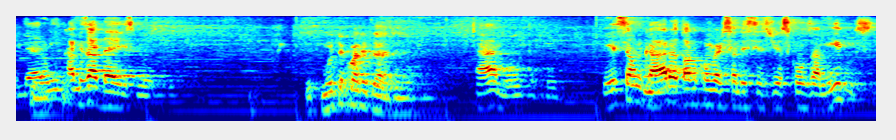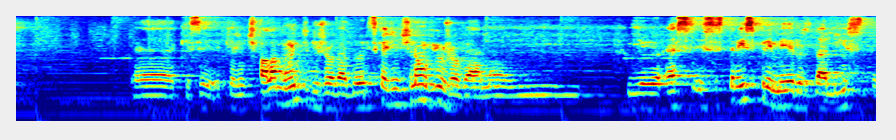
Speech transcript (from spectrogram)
Ele era um camisa 10 mesmo. Muita qualidade, né? Ah, muito, muito. Esse é um cara, eu estava conversando esses dias com os amigos, é, que, se, que, a gente fala muito de jogadores que a gente não viu jogar, né? E, e esses três primeiros da lista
